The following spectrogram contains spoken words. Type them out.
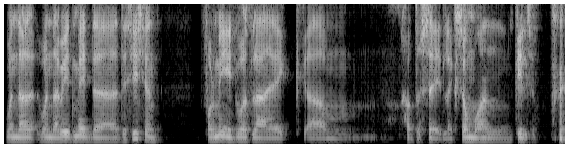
when the when David made the decision, for me it was like um, how to say it, like someone kills you.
